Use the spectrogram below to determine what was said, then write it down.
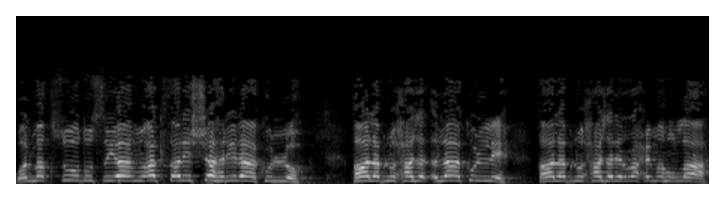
والمقصود صيام أكثر الشهر لا كله. قال ابن حجر لا كله. قال ابن حجر رحمه الله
